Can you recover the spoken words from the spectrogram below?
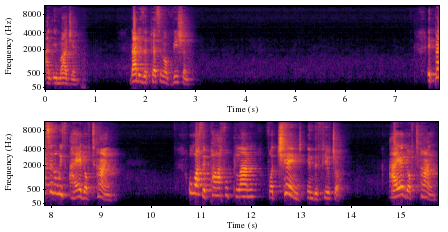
and imagined. That is a person of vision. A person who is ahead of time. Who has a powerful plan for change in the future. Ahead of time.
